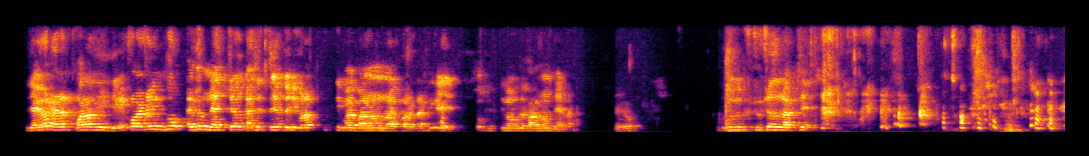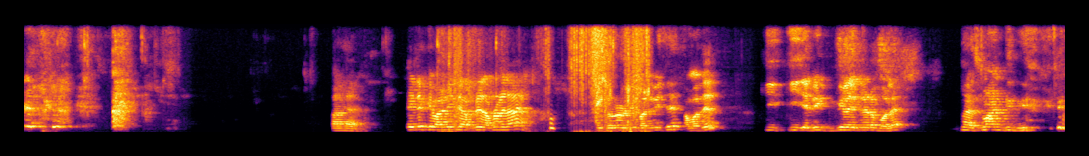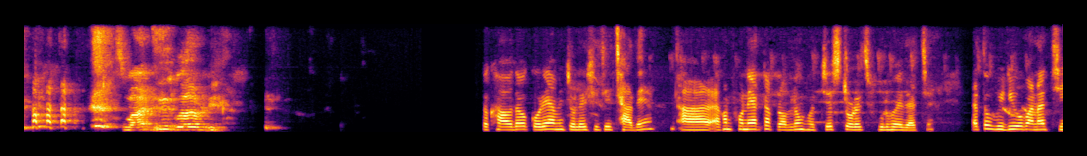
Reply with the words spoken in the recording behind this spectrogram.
যাই হোক, একটা কড়া দিয়ে দিয়ে কড়াটা কিন্তু একদম ন্যাচারাল গাছের থেকে তৈরি করা কৃত্রিমভাবে বানানো নয় কড়াটা, ঠিক আছে? ও কৃত্রিমভাবে বানানো যায় না। যাই হোক সুস্বাদু লাগছে। হ্যাঁ এটা কে বানিয়েছে আপনি আপনারা জানেন? এই গোলটি বানিয়েছে আমাদের কি কি জানি এটা বলে হ্যাঁ স্মার্ট দিদি। স্মার্ট দিদি গোলাপি তো খাওয়া দাওয়া করে আমি চলে এসেছি ছাদে। আর এখন ফোনে একটা প্রবলেম হচ্ছে স্টোরেজ ফুল হয়ে যাচ্ছে। এত ভিডিও বানাচ্ছি,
